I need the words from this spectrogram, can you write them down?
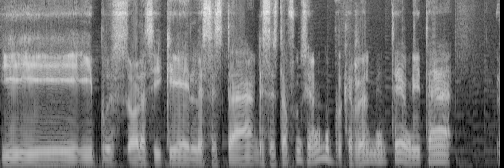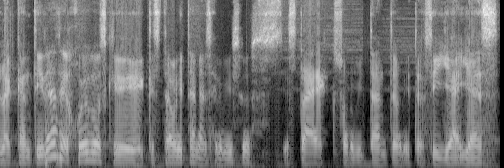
y, y, pues ahora sí que les está, les está funcionando, porque realmente ahorita la cantidad de juegos que, que está ahorita en el servicio es- está exorbitante ahorita. Sí, ya, ya es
